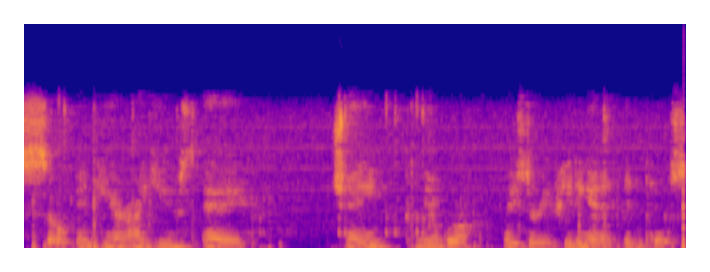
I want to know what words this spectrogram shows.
So in here I used a chain command block. I used a repeating and an impulse.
